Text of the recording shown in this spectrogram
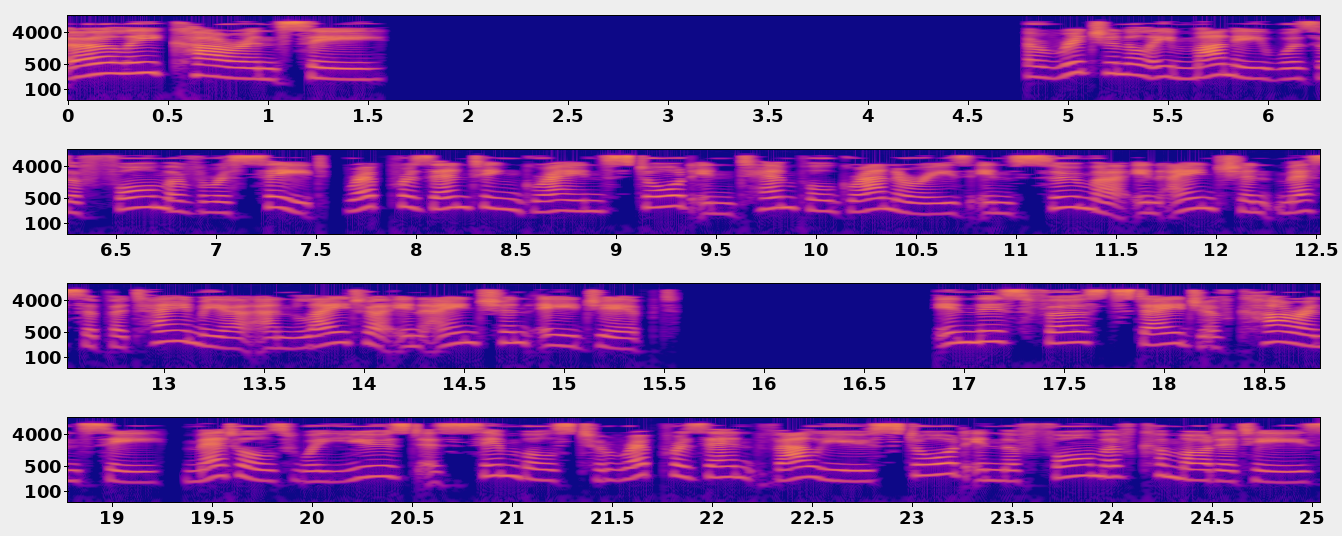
Early currency Originally money was a form of receipt, representing grain stored in temple granaries in Sumer in ancient Mesopotamia and later in ancient Egypt. In this first stage of currency, metals were used as symbols to represent value stored in the form of commodities.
